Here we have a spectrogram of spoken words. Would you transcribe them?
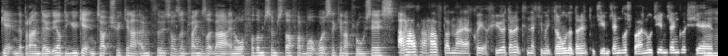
getting the brand out there? Do you get in touch with kind of influencers and things like that and offer them some stuff, or what? What's the kind of process? I have, I have done that quite a few. I done it to Nicky McDonald, I done it to James English, but I know James English. Uh, mm-hmm.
